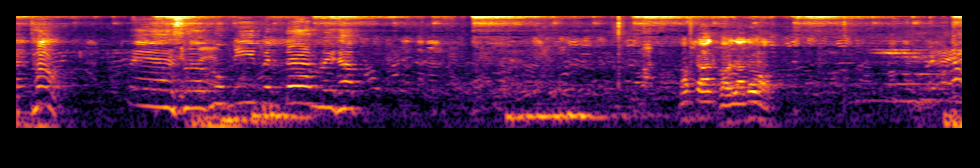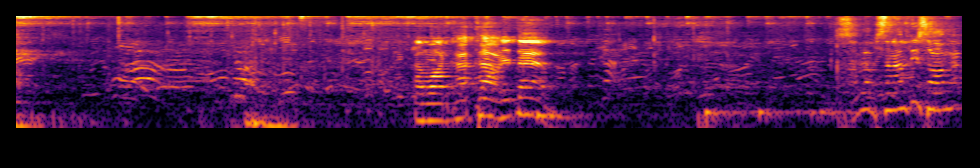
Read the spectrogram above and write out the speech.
ดเท่าแม่เสิร์ฟลูกนี้เป็นแต้มเลยครับน้ำการขอลาดอกอมรค้าข้าวได้แต้ม สนามที่สองครับ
